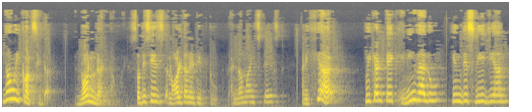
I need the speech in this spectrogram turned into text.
Now, we consider non-randomized. So, this is an alternative to randomized test and here we can take any value in this region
